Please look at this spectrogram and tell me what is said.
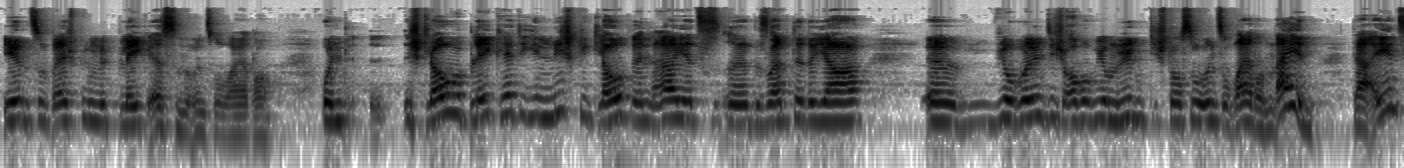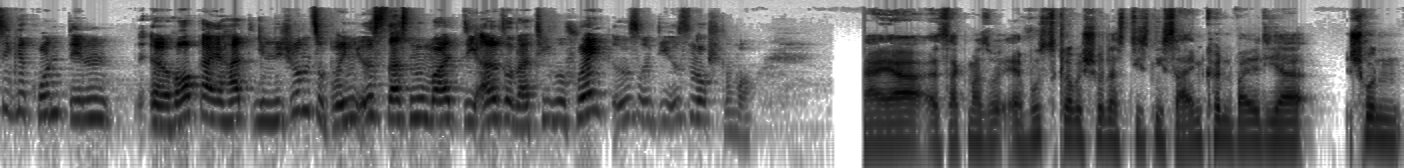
eben zum Beispiel mit Blake essen und so weiter. Und ich glaube, Blake hätte ihnen nicht geglaubt, wenn er jetzt äh, gesagt hätte, ja, äh, wir wollen dich, aber wir mögen dich doch so und so weiter. Nein, der einzige Grund, den äh, Hawkeye hat, ihn nicht umzubringen, ist, dass nun mal die Alternative Frank ist und die ist noch schlimmer. Naja, äh, sag mal so, er wusste, glaube ich, schon, dass dies nicht sein können, weil die ja schon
